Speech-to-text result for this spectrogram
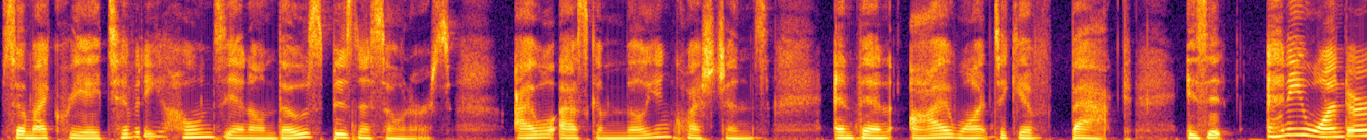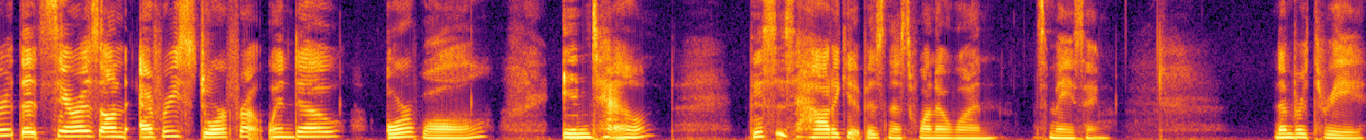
So my creativity hones in on those business owners. I will ask a million questions and then I want to give back. Is it any wonder that Sara's on every storefront window or wall in town? This is how to get business 101. It's amazing. Number three,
